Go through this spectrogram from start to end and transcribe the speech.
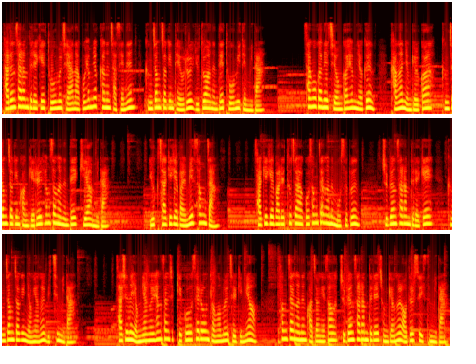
다른 사람들에게 도움을 제안하고 협력하는 자세는 긍정적인 대우를 유도하는 데 도움이 됩니다. 상호 간의 지원과 협력은 강한 연결과 긍정적인 관계를 형성하는 데 기여합니다. 6. 자기개발 및 성장. 자기개발에 투자하고 성장하는 모습은 주변 사람들에게 긍정적인 영향을 미칩니다. 자신의 역량을 향상시키고 새로운 경험을 즐기며 성장하는 과정에서 주변 사람들의 존경을 얻을 수 있습니다.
